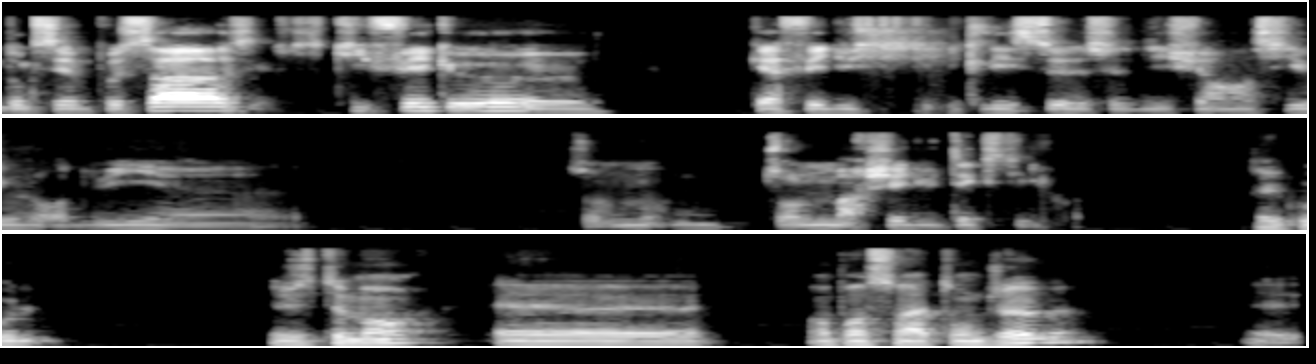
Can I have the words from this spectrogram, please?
Donc c'est un peu ça ce qui fait que fait du cycliste se, différencie aujourd'hui sur le, marché du textile. Très cool. Justement, euh, en pensant à ton job, euh,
